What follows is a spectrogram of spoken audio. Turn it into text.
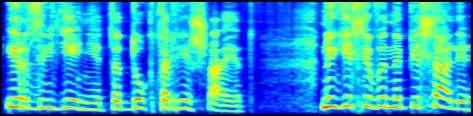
И разведение, это доктор решает. Но если вы написали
